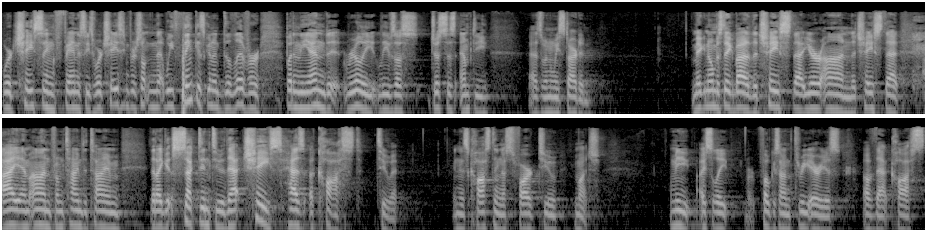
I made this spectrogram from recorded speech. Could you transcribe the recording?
we're chasing fantasies. We're chasing for something that we think is going to deliver, but in the end, it really leaves us just as empty as when we started. Make no mistake about it, the chase that you're on, the chase that I am on from time to time, that I get sucked into, that chase has a cost to it. And it's costing us far too much. Let me isolate or focus on three areas of that cost.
